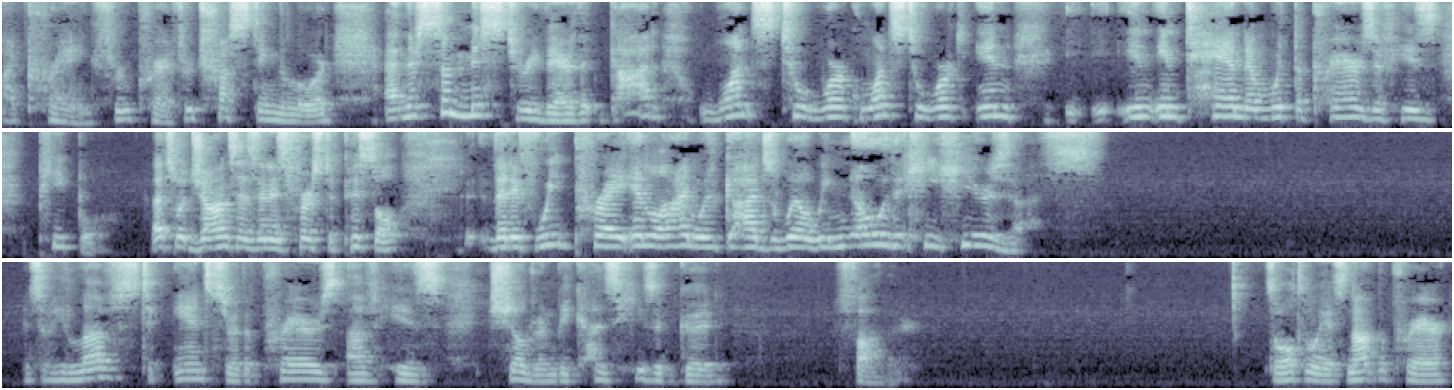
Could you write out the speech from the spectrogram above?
by praying, through prayer, through trusting the Lord. And there's some mystery there that God wants to work, wants to work in, in, in tandem with the prayers of his people. That's what John says in his first epistle, that if we pray in line with God's will, we know that he hears us. And so he loves to answer the prayers of his children because he's a good father. So ultimately, it's not the prayer,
